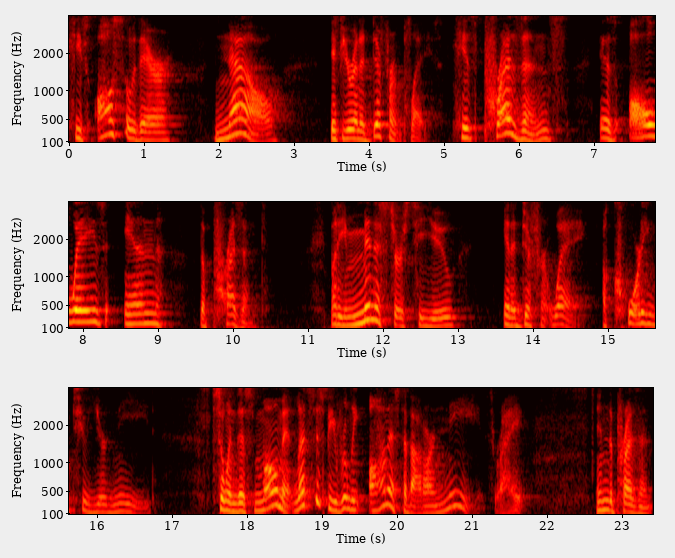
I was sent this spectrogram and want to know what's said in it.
He's also there now if you're in a different place. His presence is always in the present, but he ministers to you in a different way according to your need. So, in this moment, let's just be really honest about our needs, right? In the present.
